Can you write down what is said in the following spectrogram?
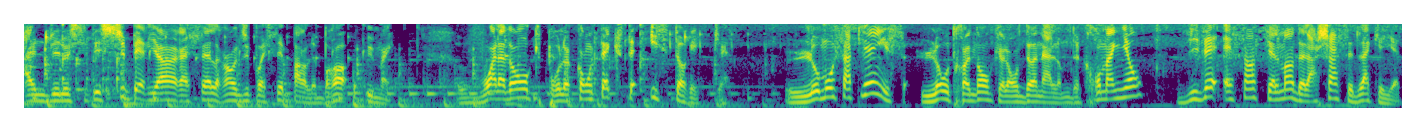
à une vélocité supérieure à celle rendue possible par le bras humain. Voilà donc pour le contexte historique. L'Homo sapiens, l'autre nom que l'on donne à l'homme de Cro-Magnon, vivait essentiellement de la chasse et de la cueillette.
